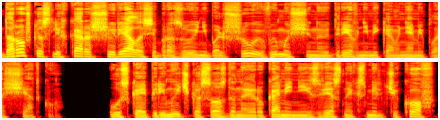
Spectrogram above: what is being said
Дорожка слегка расширялась, образуя небольшую, вымощенную древними камнями площадку. Узкая перемычка, созданная руками неизвестных смельчаков,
